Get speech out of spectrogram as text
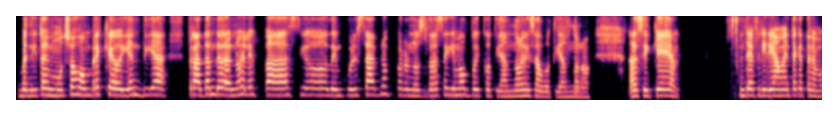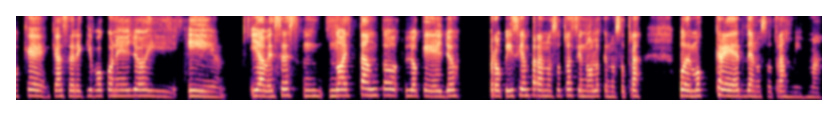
Bendito, hay muchos hombres que hoy en día tratan de darnos el espacio, de impulsarnos, pero nosotras seguimos boicoteándonos y saboteándonos. Así que definitivamente que tenemos que, que hacer equipo con ellos y, y, y a veces no es tanto lo que ellos propician para nosotras, sino lo que nosotras podemos creer de nosotras mismas.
